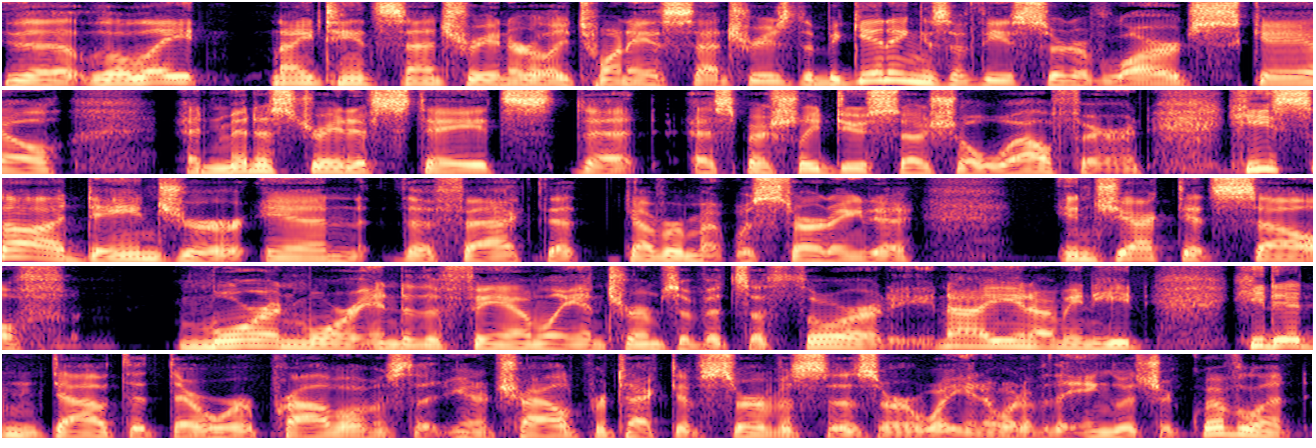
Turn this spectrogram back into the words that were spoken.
the, the late 19th century and early 20th centuries, the beginnings of these sort of large scale administrative states that especially do social welfare. And he saw a danger in the fact that government was starting to inject itself more and more into the family in terms of its authority. Now, you know, I mean, he he didn't doubt that there were problems that you know Child Protective Services or what you know whatever the English equivalent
